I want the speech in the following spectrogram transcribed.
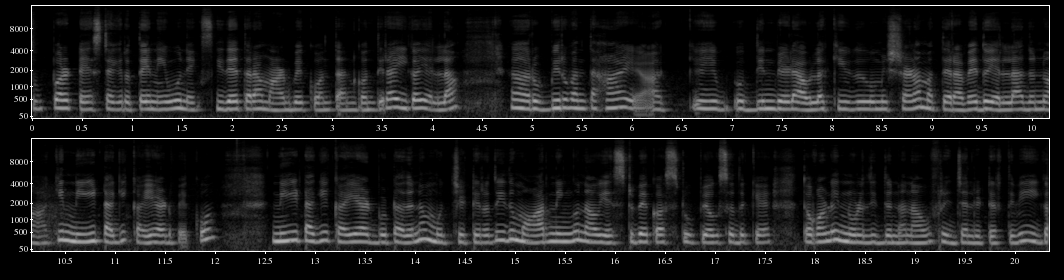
ಸೂಪರ್ ಟೇಸ್ಟಾಗಿರುತ್ತೆ ನೀವು ನೆಕ್ಸ್ಟ್ ಇದೇ ಥರ ಮಾಡಬೇಕು ಅಂತ ಅನ್ಕೊತೀರ? ಈಗ ಎಲ್ಲ ರುಬ್ಬಿರುವಂತಹ, ಅಕ್ಕಿ, ಉದ್ದಿನ ಬೇಳೆ, ಅವಲಕ್ಕಿದು ಮಿಶ್ರಣ ಮತ್ತು ರವೆದು ಎಲ್ಲದನ್ನು ಹಾಕಿ ನೀಟಾಗಿ ಕೈ ಆಡಬೇಕು ನೀಟಾಗಿ ಕೈ ಆಡ್ಬಿಟ್ಟು ಅದನ್ನು ಮುಚ್ಚಿಟ್ಟಿರೋದು. ಇದು ಮಾರ್ನಿಂಗು ನಾವು ಎಷ್ಟು ಬೇಕೋ ಅಷ್ಟು ಉಪಯೋಗಿಸೋದಕ್ಕೆ ತೊಗೊಂಡು ಇನ್ನು ಉಳಿದಿದ್ದನ್ನು ನಾವು ಫ್ರಿಜ್ಜಲ್ಲಿ ಇಟ್ಟಿರ್ತೀವಿ. ಈಗ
